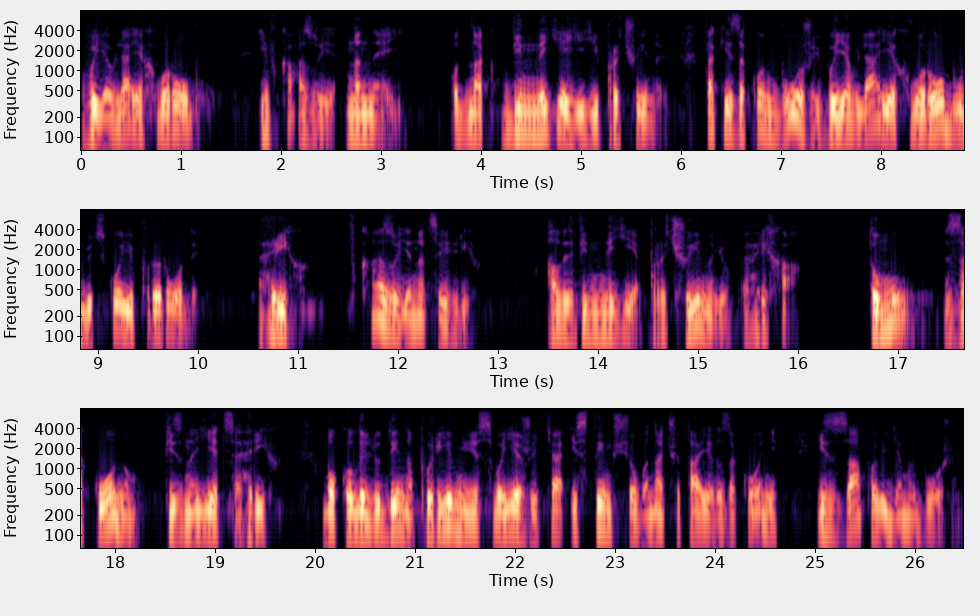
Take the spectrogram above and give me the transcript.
виявляє хворобу і вказує на неї, однак він не є її причиною, так і закон Божий виявляє хворобу людської природи. Гріх вказує на цей гріх, але він не є причиною гріха. Тому законом пізнається гріх. Бо коли людина порівнює своє життя із тим, що вона читає в законі, із заповідями Божими,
